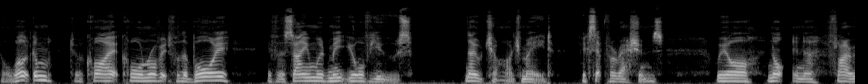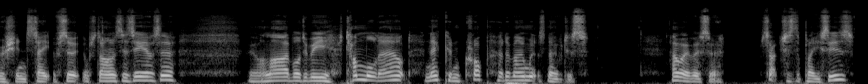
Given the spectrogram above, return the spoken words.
You're welcome to a quiet corner of it for the boy if the same would meet your views. No charge made, except for rations. We are not in a flourishing state of circumstances here, sir. We are liable to be tumbled out, neck and crop, at a moment's notice. However, sir, such as the place is,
